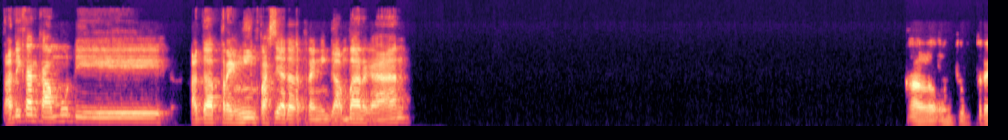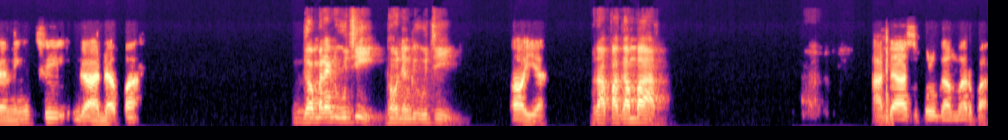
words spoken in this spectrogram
tadi kan kamu di ada training, pasti ada training gambar kan? Kalau untuk training sih nggak ada, Pak. Gambar yang diuji, gambar yang diuji. Oh iya, Berapa gambar? ada 10 gambar, Pak.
